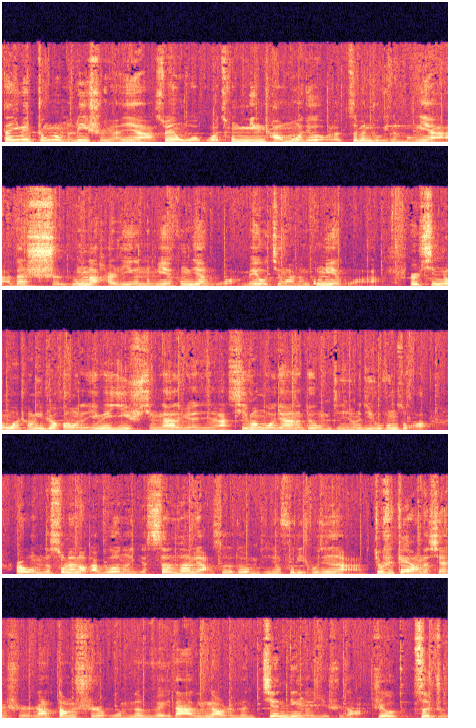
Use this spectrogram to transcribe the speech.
但因为种种的历史原因啊，虽然我国从明朝末就有了资本主义的萌芽，但始终呢还是一个农业封建国，没有进化成工业国啊。而新中国成立之后呢，因为意识形态的原因啊，西方国家呢对我们进行了技术封锁，而我们的苏联老大哥呢也三番两次的对我们进行釜底抽薪啊。就是这样的现实，让当时我们的伟大领导人们坚定地意识到，只有自主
